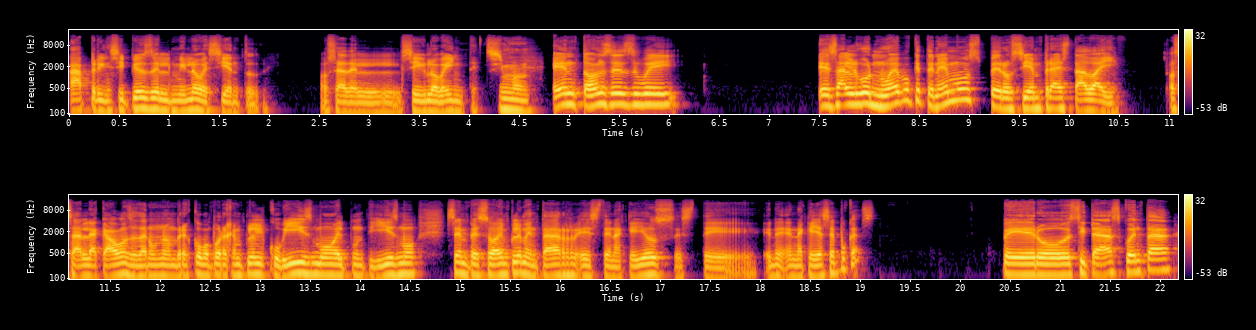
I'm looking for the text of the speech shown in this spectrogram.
a principios del 1900, güey. O sea, del siglo XX. Simón. Entonces, güey, es algo nuevo que tenemos, pero siempre ha estado ahí. O sea, le acabamos de dar un nombre, como por ejemplo el cubismo, el puntillismo, se empezó a implementar este, en aquellos, este, en, en aquellas épocas. Pero si te das cuenta,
